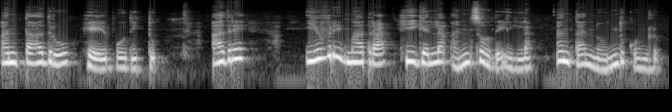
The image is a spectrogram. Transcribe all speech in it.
ಅಂತಾದರೂ ಹೇಳ್ಬೋದಿತ್ತು. ಆದರೆ ಇವ್ರಿಗೆ ಮಾತ್ರ ಹೀಗೆಲ್ಲ ಅನಿಸೋದೇ ಇಲ್ಲ ಅಂತ ನೊಂದುಕೊಂಡ್ಳು.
